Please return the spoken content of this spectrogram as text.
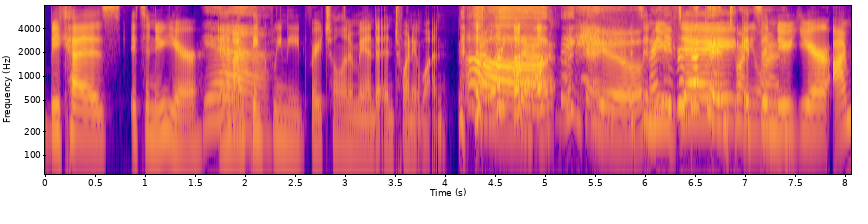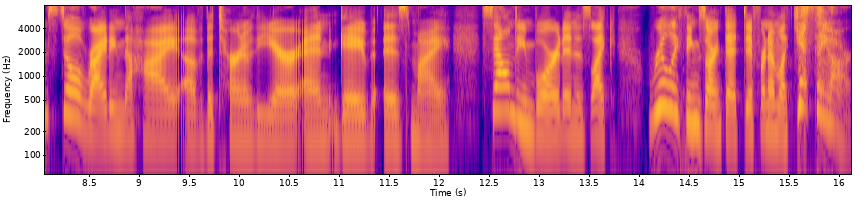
because it's a new year, Yeah. and I think we need Rachel and Amanda in 21. I like that. Thank you. It's a I new need Rebecca in day. It's a new year. I'm still riding the high of the turn of the year, and Gabe is my sounding board and is like, really, things aren't that different. I'm like, yes, they are.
